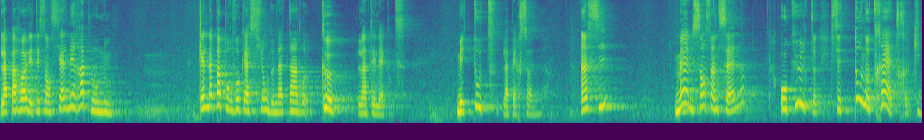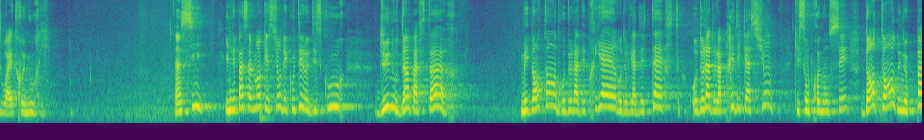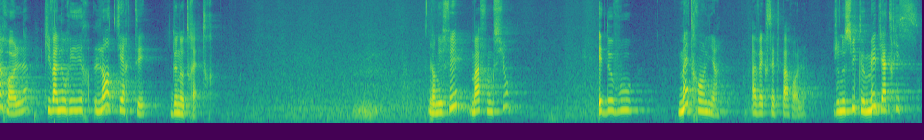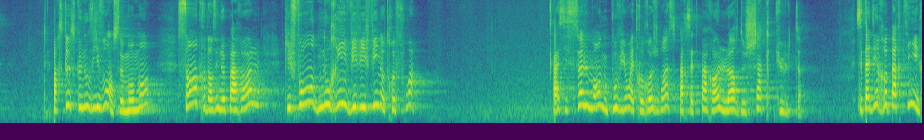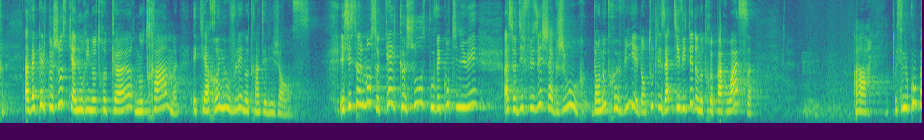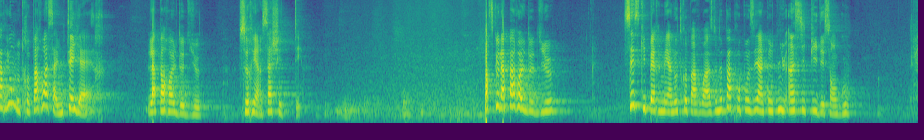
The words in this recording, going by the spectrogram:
la parole est essentielle, mais rappelons-nous qu'elle n'a pas pour vocation de n'atteindre que l'intellect, mais toute la personne. Ainsi, même sans Sainte Seine, au culte, c'est tout notre être qui doit être nourri. Ainsi, il n'est pas seulement question d'écouter le discours d'une ou d'un pasteur, mais d'entendre au-delà des prières, au-delà des textes, au-delà de la prédication qui sont prononcées, d'entendre une parole qui va nourrir l'entièreté de notre être. En effet, ma fonction est de vous mettre en lien avec cette parole. Je ne suis que médiatrice. Parce que ce que nous vivons en ce moment s'ancre dans une parole qui fonde, nourrit, vivifie notre foi. Ah, si seulement nous pouvions être rejoints par cette parole lors de chaque culte, c'est-à-dire repartir avec quelque chose qui a nourri notre cœur, notre âme et qui a renouvelé notre intelligence. Et si seulement ce quelque chose pouvait continuer à se diffuser chaque jour dans notre vie et dans toutes les activités de notre paroisse, ah, si nous comparions notre paroisse à une théière, la parole de Dieu serait un sachet de thé. Parce que la parole de Dieu, c'est ce qui permet à notre paroisse de ne pas proposer un contenu insipide et sans goût.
